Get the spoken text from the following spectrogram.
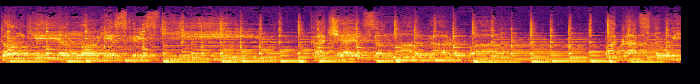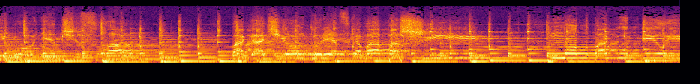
Тонкие ноги скрести, качается на горбах. Богатству его нет числа, богаче он турецкого паши, но погубил его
